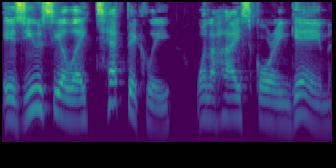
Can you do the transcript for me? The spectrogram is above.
is UCLA technically won a high scoring game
